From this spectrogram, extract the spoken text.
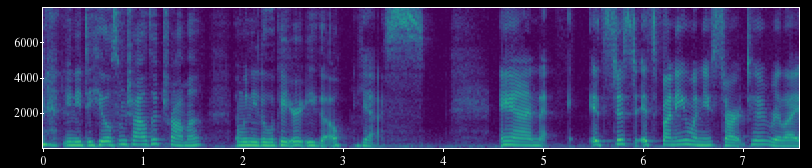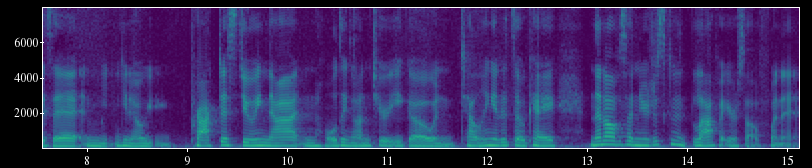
You need to heal some childhood trauma, and we need to look at your ego. Yes. And it's just it's funny when you start to realize it and you know practice doing that and holding on to your ego and telling it it's okay and then all of a sudden you're just going to laugh at yourself when it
